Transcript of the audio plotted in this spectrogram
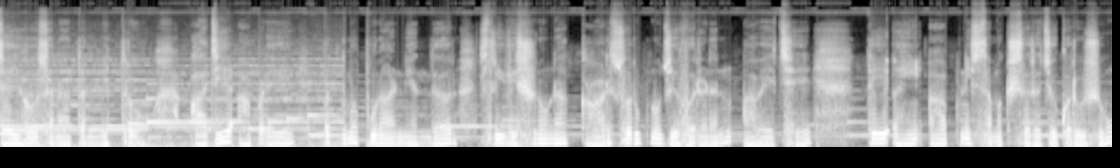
જય હો સનાતન મિત્રો. આજે આપણે પદ્મ પુરાણની અંદર શ્રી વિષ્ણુના કાળ સ્વરૂપનું જે વર્ણન આવે છે, તે અહીં આપની સમક્ષ રજૂ કરું છું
